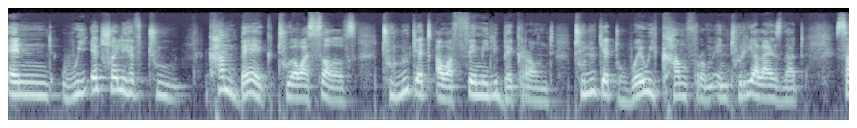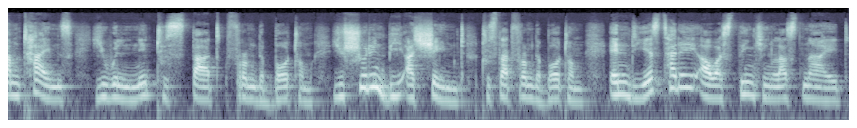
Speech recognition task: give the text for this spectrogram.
And we actually have to come back to ourselves to look at our family background, to look at where we come from, and to realize that sometimes you will need to start from the bottom. You shouldn't be ashamed to start from the bottom. And yesterday I was thinking last night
